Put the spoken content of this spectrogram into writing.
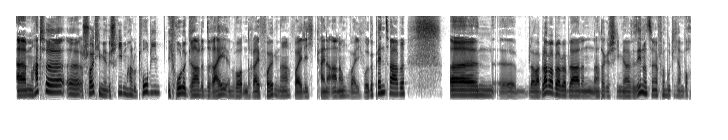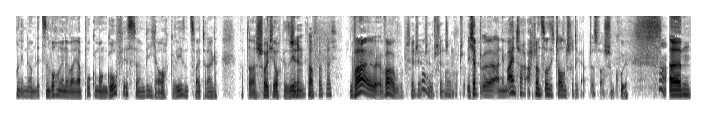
ähm, hatte äh, Scholti mir geschrieben, hallo Tobi, ich hole gerade drei, in Worten drei Folgen nach, weil ich, keine Ahnung, weil ich wohl gepennt habe. Ähm, äh, bla bla bla bla bla bla bla. Dann hat er geschrieben, ja, wir sehen uns dann ja vermutlich am Wochenende. Am letzten Wochenende war ja Pokémon Go Fest, dann bin ich ja auch gewesen, zwei Tage. Hab da Scholti auch gesehen. Schön, war erfolgreich. War, äh, war gut. Schön, schön, War schön, gut, schön, war schön. gut. Ich habe äh, an dem einen Tag 28.000 Schritte gehabt, das war schon cool. Ah. Ähm,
